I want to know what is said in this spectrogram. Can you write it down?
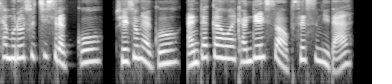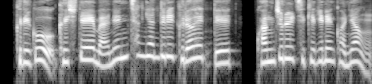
참으로 수치스럽고 죄송하고 안타까워 견딜 수 없었습니다. 그리고 그 시대의 많은 청년들이 그러했듯 광주를 지키기는커녕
